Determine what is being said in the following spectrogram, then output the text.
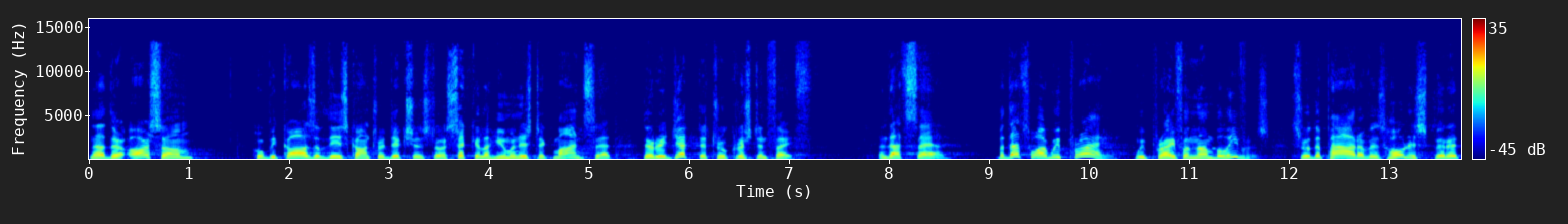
Now, there are some who, because of these contradictions to a secular humanistic mindset, they reject the true Christian faith. And that's sad. But that's why we pray. We pray for non believers. Through the power of His Holy Spirit,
